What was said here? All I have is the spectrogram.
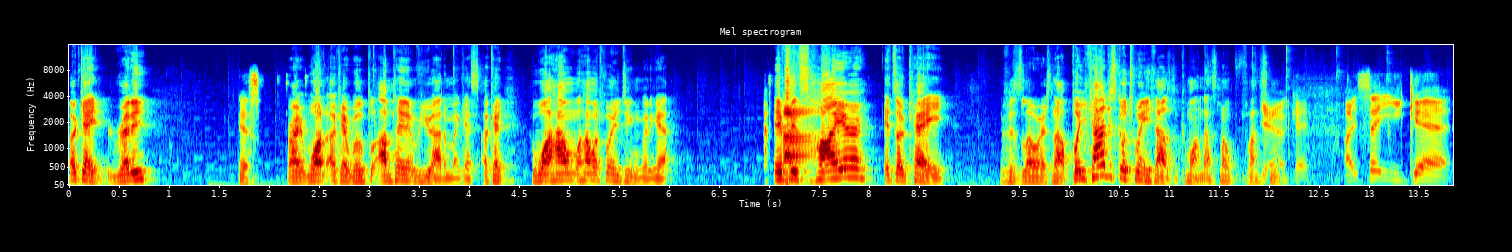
okay, ready? Yes. Right, what? Okay, well, I'm playing it with you, Adam, I guess. Okay, what? How, how much money do you think I'm gonna get? If it's Uh, higher, it's okay. If it's lower, it's not. But you can't just go 20,000. Come on, that's no. That's Yeah. not- Okay. I say you get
